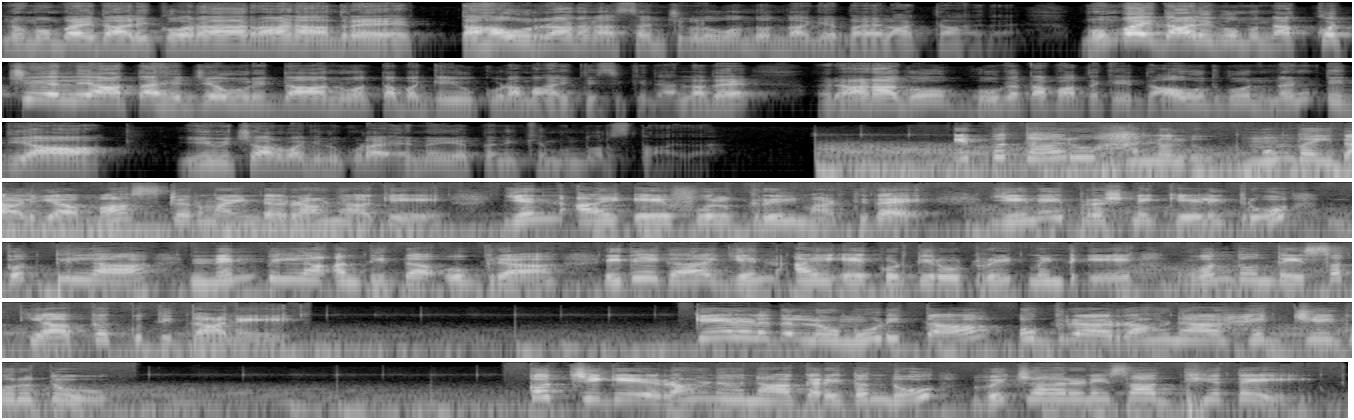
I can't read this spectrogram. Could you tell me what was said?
ಇನ್ನು ಮುಂಬೈ ದಾಳಿಕೋರ ರಾಣಾ ಅಂದ್ರೆ ತಹೌರ್ ರಾಣನ ಸಂಚುಗಳು ಒಂದೊಂದಾಗೆ ಬಯಲಾಗ್ತಾ ಇದೆ. ಮುಂಬೈ ದಾಳಿಗೂ ಮುನ್ನ ಕೊಚ್ಚಿಯಲ್ಲಿ ಆತ ಹೆಜ್ಜೆ ಊರಿದ್ದ ಅನ್ನುವಂಥ ಬಗ್ಗೆಯೂ ಕೂಡ ಮಾಹಿತಿ ಸಿಕ್ಕಿದೆ. ಅಲ್ಲದೆ ರಾಣಾಗೂ ಭೂಗತ ಪಾತಕಿ ದಾವೂದ್ಗೂ ನಂಟಿದ್ಯಾ? ಈ ವಿಚಾರವಾಗಿಯೂ ಕೂಡ ಎನ್ಐಎ ತನಿಖೆ ಮುಂದುವರಿಸ್ತಾ ಇದೆ. ಇಪ್ಪತ್ತಾರು ಹನ್ನೊಂದು ಮುಂಬೈ ದಾಳಿಯ ಮಾಸ್ಟರ್ ಮೈಂಡ್ ರಾಣಾಗೆ ಎನ್ಐಎ ಫುಲ್ ಗ್ರಿಲ್ ಮಾಡ್ತಿದೆ. ಏನೇ ಪ್ರಶ್ನೆ ಕೇಳಿದ್ರೂ ಗೊತ್ತಿಲ್ಲ, ನೆನ್ಪಿಲ್ಲ ಅಂತಿದ್ದ ಉಗ್ರ ಇದೀಗ ಎನ್ಐಎ ಕೊಡ್ತಿರೋ ಟ್ರೀಟ್ಮೆಂಟ್ಗೆ ಒಂದೊಂದೇ ಸತ್ಯ ಕಕ್ಕುತ್ತಿದ್ದಾನೆ. ಕೇರಳದಲ್ಲೂ ಮೂಡಿತ್ತ ಉಗ್ರ ರಾಣಾ ಹೆಜ್ಜೆ ಗುರುತು. ಕೊಚ್ಚಿಗೆ ರಾಣಾನ ಕರೆತಂದು ವಿಚಾರಣೆ ಸಾಧ್ಯತೆ.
